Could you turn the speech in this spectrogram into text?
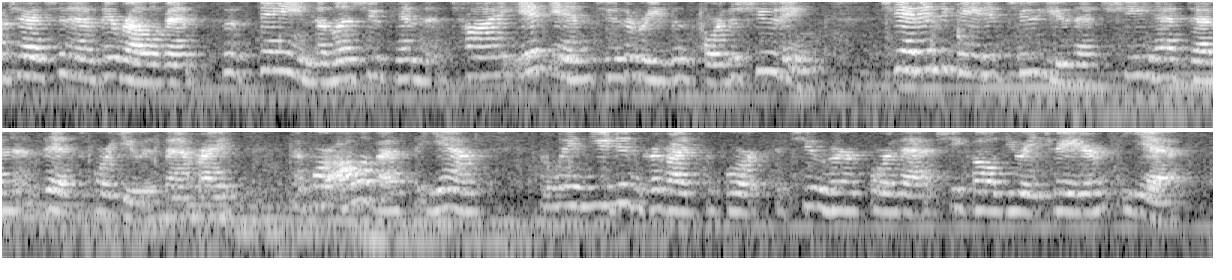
objection as irrelevant, sustained unless you can tie it in to the reasons for the shooting. She had indicated to you that she had done this for you, is that right? For all of us, yeah. When you didn't provide support to her for that, she called you a traitor? Yes.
